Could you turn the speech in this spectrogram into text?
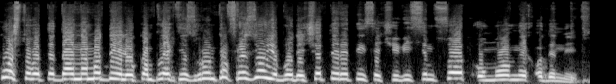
Коштувати дана модель у комплекті з ґрунтофрезою буде 4800 умовних одиниць.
